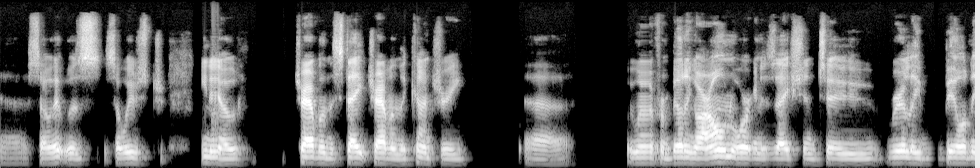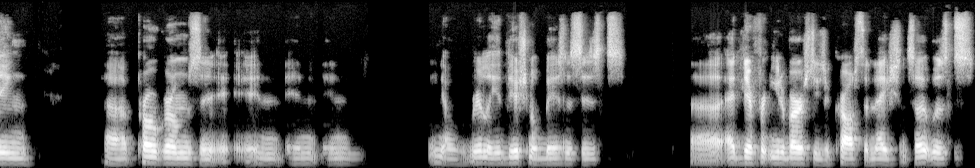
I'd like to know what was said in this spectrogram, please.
Uh, so it was so we was you know traveling the state, traveling the country. Uh, we went from building our own organization to really building uh, programs and, and, and, and, you know really additional businesses uh, at different universities across the nation. So it was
